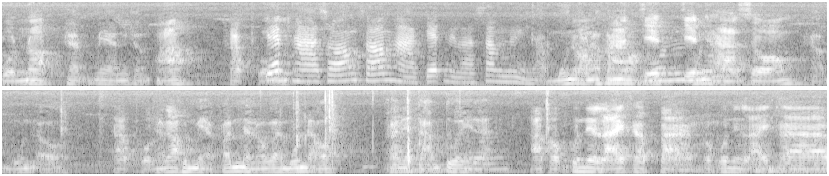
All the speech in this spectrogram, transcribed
บนเนาะครับแม่นครับ เอาครับผมเจ็ดหาสองสองหาเจ็ดนี่ล่ะซ้ำนี่ครับล่ะหมุนสอเอางนะครับหาเนาะเจ็ดเจ็ดหาสองครับหมุนเอาครับผมครับเนาะคุณแม่ฟันแม่นเอากันหมุนเอาภายในสามตัวนี่แหละอ่าขอบคุณในหลายๆครับป่าขอบคุณในหลายๆครับ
